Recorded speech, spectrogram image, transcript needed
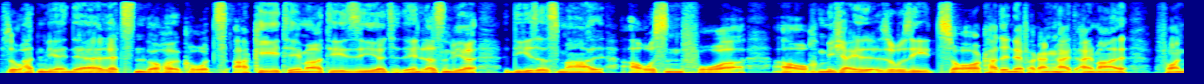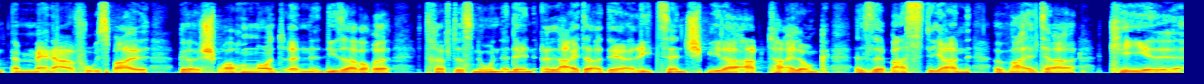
So hatten wir in der letzten Woche kurz Aki thematisiert, den lassen wir dieses Mal außen vor. Auch Michael Susi Zorg hat in der Vergangenheit einmal von Männerfußball gesprochen und in dieser Woche trifft es nun den Leiter der Lizenzspielerabteilung Sebastian Walter Kehl.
